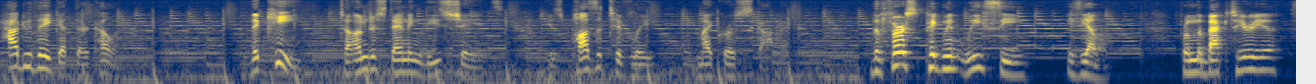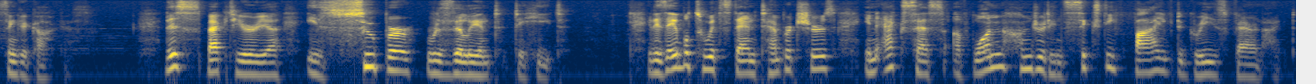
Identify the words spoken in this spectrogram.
How do they get their color? The key to understanding these shades is positively microscopic. The first pigment we see is yellow, from the bacteria Synechococcus. This bacteria is super resilient to heat. It is able to withstand temperatures in excess of 165 degrees Fahrenheit.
